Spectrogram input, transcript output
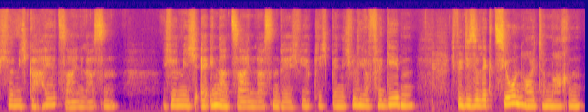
ich will mich geheilt sein lassen. Ich will mich erinnert sein lassen, wer ich wirklich bin. Ich will hier vergeben. Ich will diese Lektion heute machen,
